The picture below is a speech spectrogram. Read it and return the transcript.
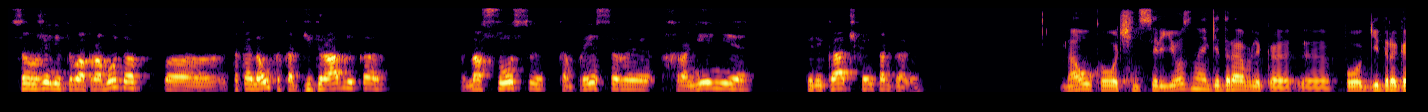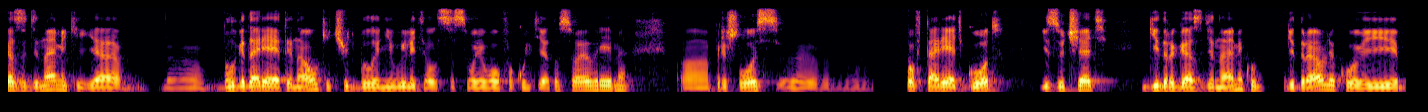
сооружение трубопроводов, э, такая наука, как гидравлика, насосы, компрессоры, хранение, перекачка и так далее. Наука очень серьезная, гидравлика. Э, по гидрогазодинамике я э, благодаря этой науке чуть было не вылетел со своего факультета в свое время. Э, пришлось повторять год, изучать гидрогаз-динамику, гидравлику, и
